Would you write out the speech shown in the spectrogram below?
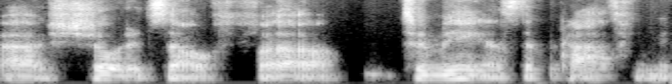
uh, showed itself uh, to me as the path for me.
